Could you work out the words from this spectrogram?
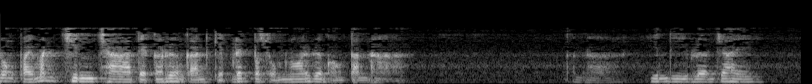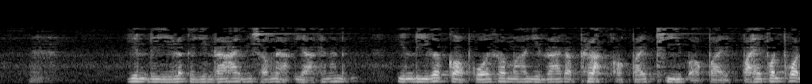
ล่วงไปมันชินชาแต่กับเรื่องการเก็บเล็กผสมน้อยเรื่องของตัณหา ตัณหายินดีเพลินใจ ยินดีแล้วก็ยินร้ายมีสองอย่างแค่นั้นยินดีก็กอบโกยเข้ามา ยินร้ายก็ผลักออกไปทีบออกไป ไปให้พ้นพ้น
